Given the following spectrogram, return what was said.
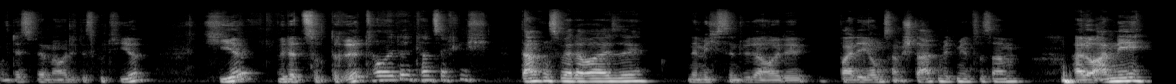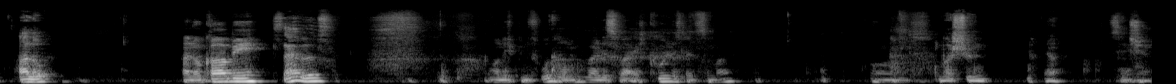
Und das werden wir heute diskutieren. Hier wieder zu dritt heute tatsächlich. Dankenswerterweise, nämlich sind wieder heute beide Jungs am Start mit mir zusammen. Hallo Andi. Hallo. Hallo Corby. Servus. Und ich bin froh drum, weil das war echt cool das letzte Mal. Und war schön. Ja, sehr schön.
